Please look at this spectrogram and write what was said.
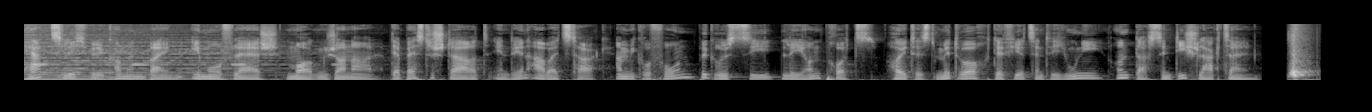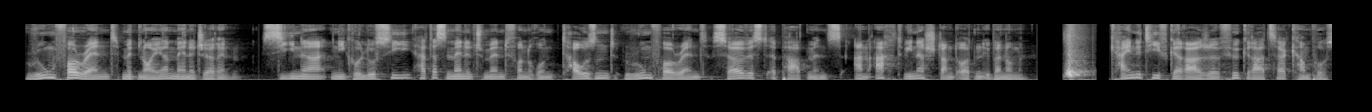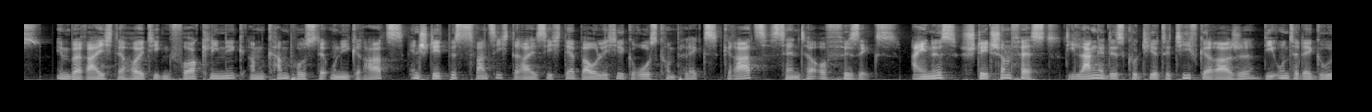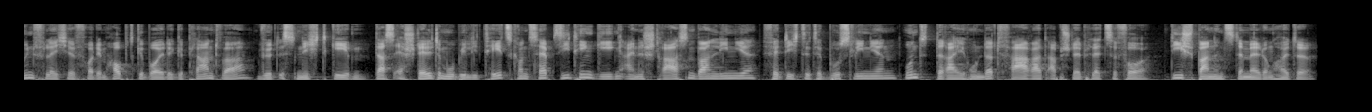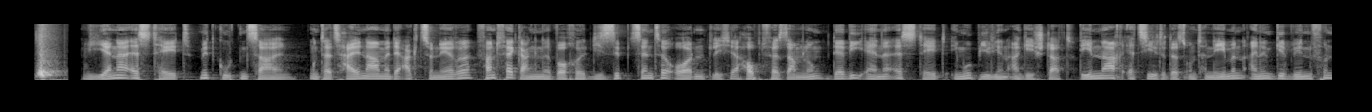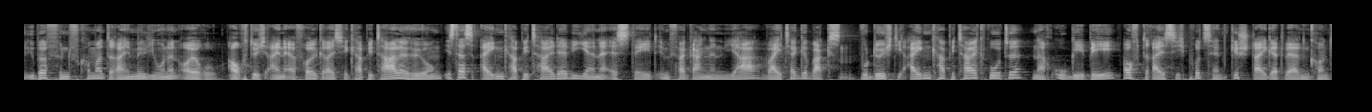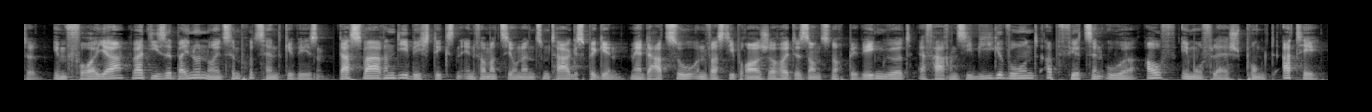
Herzlich willkommen beim ImmoFlash Morgenjournal, der beste Start in den Arbeitstag. Am Mikrofon begrüßt Sie Leon Protz. Heute ist Mittwoch, der 14. Juni und das sind die Schlagzeilen. Room for Rent mit neuer Managerin. Sina Nicolussi hat das Management von rund 1000 Room for Rent Serviced Apartments an acht Wiener Standorten übernommen. Keine Tiefgarage für Grazer Campus. Im Bereich der heutigen Vorklinik am Campus der Uni Graz entsteht bis 2030 der bauliche Großkomplex Graz Center of Physics. Eines steht schon fest. Die lange diskutierte Tiefgarage, die unter der Grünfläche vor dem Hauptgebäude geplant war, wird es nicht geben. Das erstellte Mobilitätskonzept sieht hingegen eine Straßenbahnlinie, verdichtete Buslinien und 300 Fahrradabstellplätze vor. Die spannendste Meldung heute. Vienna Estate mit guten Zahlen. Unter Teilnahme der Aktionäre fand vergangene Woche die 17. ordentliche Hauptversammlung der Vienna Estate Immobilien AG statt. Demnach erzielte das Unternehmen einen Gewinn von über 5,3 Millionen Euro. Auch durch eine erfolgreiche Kapitalerhöhung ist das Eigenkapital der Vienna Estate im vergangenen Jahr weiter gewachsen, wodurch die Eigenkapitalquote nach UGB auf 30 Prozent gesteigert werden konnte. Im Vorjahr war diese bei nur 19 Prozent gewesen. Das waren die wichtigsten wichtigsten Informationen zum Tagesbeginn. Mehr dazu und was die Branche heute sonst noch bewegen wird, erfahren Sie wie gewohnt ab 14 Uhr auf immoflash.at.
